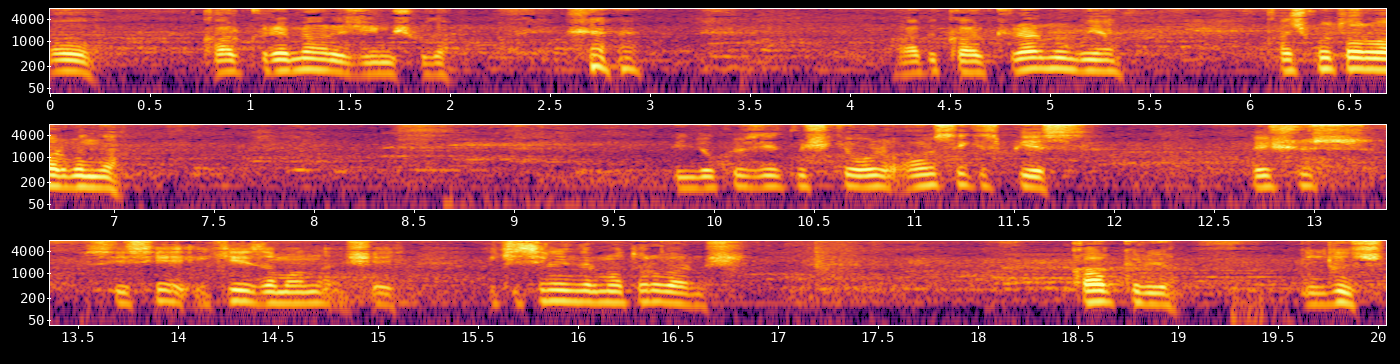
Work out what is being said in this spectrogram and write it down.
oh kar küreme aracıymış bu da. Abi kar kürer mi bu ya? Kaç motor var bunda? 1972 18 PS 500 cc iki zamanlı şey iki silindir motoru varmış. Kar kürüyor. İlginç.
